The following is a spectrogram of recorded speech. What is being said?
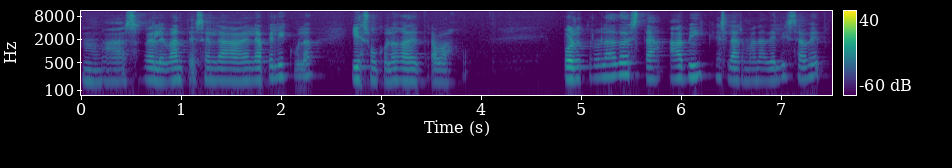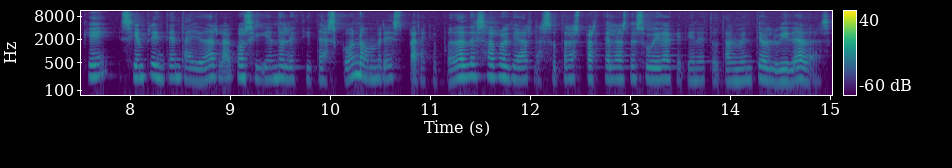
más relevantes en la, en la película, y es un colega de trabajo. Por otro lado está Abby, que es la hermana de Elizabeth, que siempre intenta ayudarla consiguiéndole citas con hombres para que pueda desarrollar las otras parcelas de su vida que tiene totalmente olvidadas,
